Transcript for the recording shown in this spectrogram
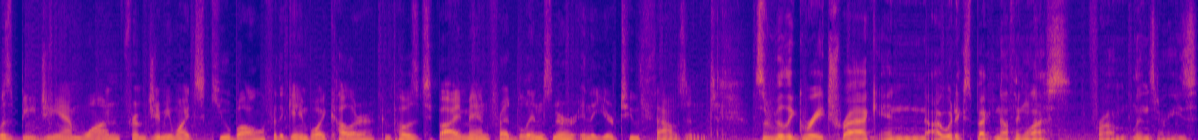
Was BGM 1 from Jimmy White's Cue Ball for the Game Boy Color, composed by Manfred Linzner in the year 2000. It's a really great track, and I would expect nothing less from Linzner. He's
